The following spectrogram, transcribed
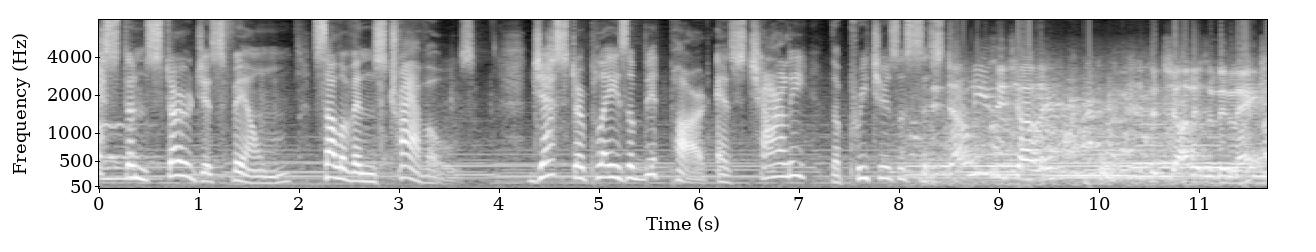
Preston Sturges film, Sullivan's Travels, Jester plays a bit part as Charlie, the preacher's assistant. Down easy, Charlie. Charlie's a little anxious.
